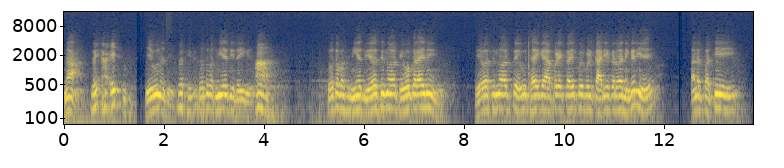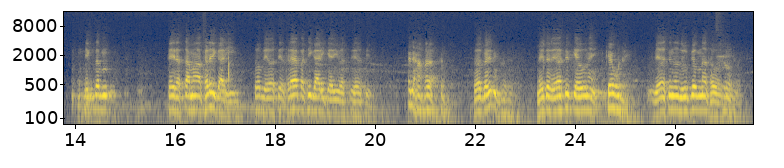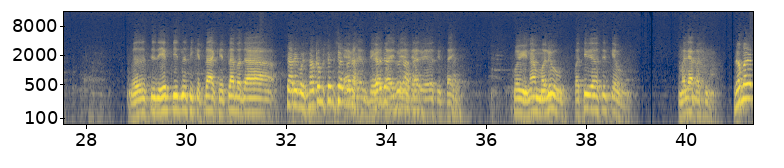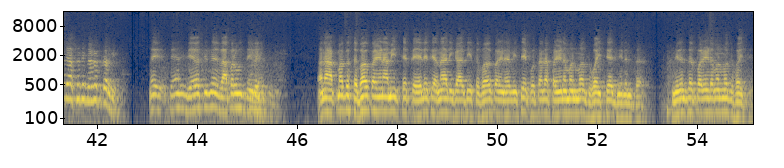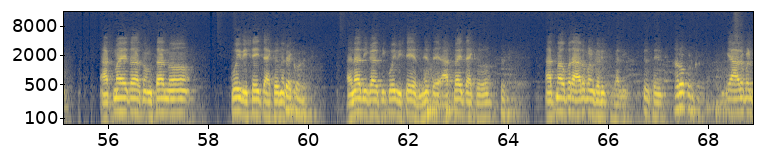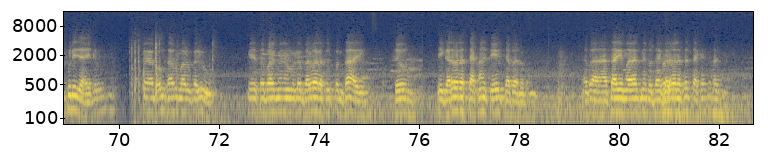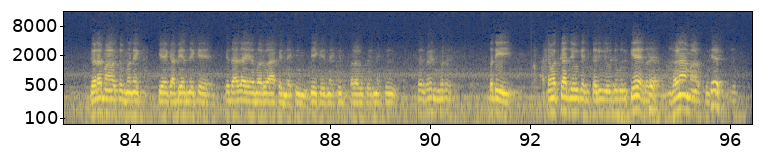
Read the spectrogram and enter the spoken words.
ના. નહીં. એવું નથી. નથી તો તો બસ નિયતિ થઈ ગયું હા. તો તો પછી નિયત વ્યવસ્થિત નો અર્થ એવો કરાય નહીં. વ્યવસ્થિત નો અર્થ તો એવું થાય કે આપણે કઈ કોઈ પણ કાર્ય કરવા નીકળીએ અને પછી એકદમ કઈ રસ્તામાં અથડાઈ ગાડી તો વ્યવસ્થિત. અથડાયા પછી ગાડી કેવી વસ્તુ વ્યવસ્થિત? એટલે હા બરાબર ખબર પડી ને? નહીં તો વ્યવસ્થિત કેવું નહીં. કેવું નહીં? વ્યવસ્થિત નો દુરુપયોગ ના થવો વ્યવસ્થિત એક ચીજ નથી. કેટલા કેટલા બધા. વ્યવસ્થિત થાય. કોઈ ઇનામ મળ્યું પછી વ્યવસ્થિત કેવું? મળ્યા પછી. ન મળે ત્યાં સુધી મહેનત કરવી. નહીં ત્યાં વ્યવસ્થિત ને વાપરવું જ નહીં. વ્યવસ્થિત. અને આત્મા તો સ્વભાવ પરિણામી છે. પહેલેથી અનાધિકારથી સ્વભાવ પરિણામી છે. પોતાના પરિણમનમાં જ હોય છે જ નિરંતર. નિરંતર પરિણમનમાં જ હોય છે. આત્માએ તો આ સંસારનો કોઈ વિષય ચાખ્યો નથી. અનાધિકારથી કોઈ વિષય એમને આત્માએ ચાખ્યો. આત્મા ઉપર આરોપણ કર્યું છે ખાલી. શું થયું? આરોપણ કર્યું. એ આરોપણ છૂટી જાય એટલે બહુ સારું મારું કર્યું કે સ્વાભાવિક મતલબ ગરવા રસ ઉત્પન્ન થાય. તો એ ગર્વરસ ચાખવાની ટેવ છે આપણા લોકો આપણા આચાર્ય મહારાજ ને બધા ગર્વરસ જ ચાખ્યા ઘણા માણસો મને કે આ બેન ને કે દાદા એ અમારું આ કરી નાખ્યું તે કરી નાખ્યું ફલાણું કરી નાખ્યું. બધું ચમત્કાર જેવું કે કર્યું એવું તો બધું કે ઘણા માણસો.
